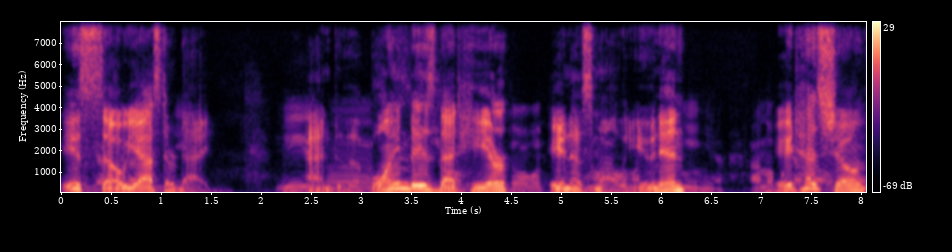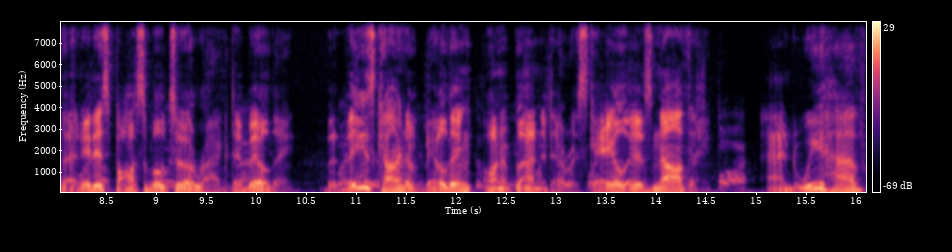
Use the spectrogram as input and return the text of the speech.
is so yesterday. And the point is that here, in a small union, it has shown that it is possible to erect a building. But this kind of building on a planetary scale is nothing. And we have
